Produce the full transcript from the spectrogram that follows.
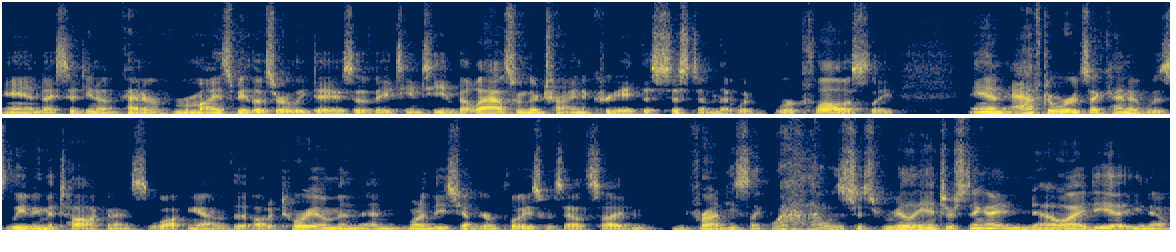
And I said, you know, kind of reminds me of those early days of AT&T and Bell Labs when they're trying to create this system that would work flawlessly. And afterwards, I kind of was leaving the talk and I was walking out of the auditorium, and, and one of these younger employees was outside in front. He's like, wow, that was just really interesting. I had no idea, you know.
